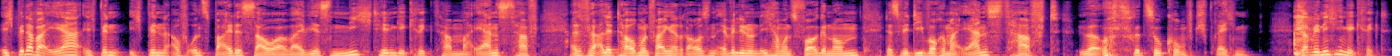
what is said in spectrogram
Ich bin aber eher, ich bin, ich bin auf uns beide sauer, weil wir es nicht hingekriegt haben, mal ernsthaft. Also für alle Tauben und Feigen da draußen, Evelyn und ich haben uns vorgenommen, dass wir die Woche mal ernsthaft über unsere Zukunft sprechen. Das haben wir nicht hingekriegt.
